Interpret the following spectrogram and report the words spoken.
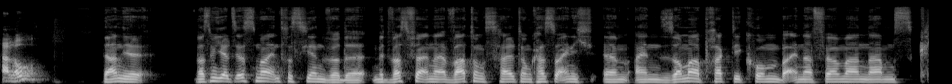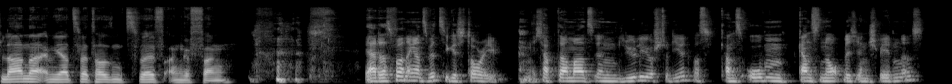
Hallo. Daniel, was mich als erstes mal interessieren würde, mit was für einer Erwartungshaltung hast du eigentlich ähm, ein Sommerpraktikum bei einer Firma namens Klarna im Jahr 2012 angefangen? ja, das war eine ganz witzige Story. Ich habe damals in Luleå studiert, was ganz oben, ganz nördlich in Schweden ist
